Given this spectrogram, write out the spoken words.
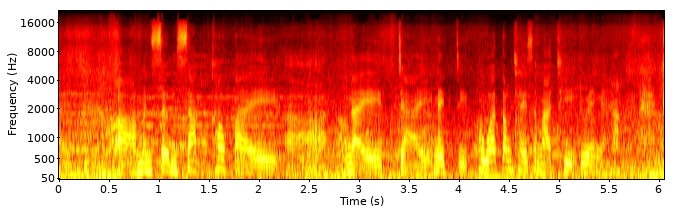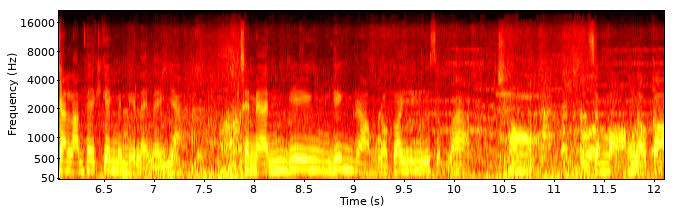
ย มันเสริมซับเข้าไปในใจในจิต เพราะว่าต้องใช้สมาธิด้วยไงคะการรำไทยเก่งมันมีหลาย ๆ อย่าง ฉะนั้นยิ่งยิ่งรำเราก็ยิ่งรู้สึกว่าชอบ สมองเราก็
